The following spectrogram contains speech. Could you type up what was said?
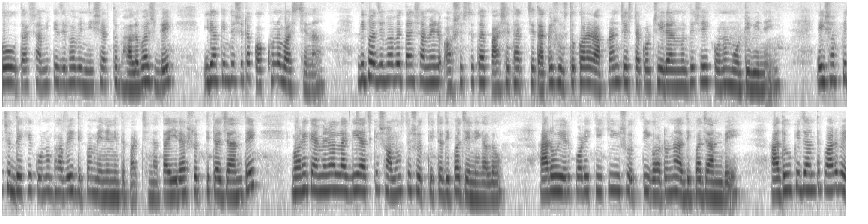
বউ তার স্বামীকে যেভাবে নিঃস্বার্থ ভালোবাসবে, ইরা কিন্তু সেটা কখনো বাসছে না। দীপা যেভাবে তার স্বামীর অসুস্থতায় পাশে থাকছে, তাকে সুস্থ করার আপ্রাণ চেষ্টা করছে, ইরার মধ্যে সেই কোনো মোটিভই নেই। এই সব কিছু দেখে কোনোভাবেই দীপা মেনে নিতে পারছে না। তাই ইরা সত্যিটা জানতে ঘরে ক্যামেরা লাগিয়ে আজকে সমস্ত সত্যিটা দীপা জেনে গেল। আরও এরপরে কি কি সত্যি ঘটনা দীপা জানবে। আদৌ কি জানতে পারবে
